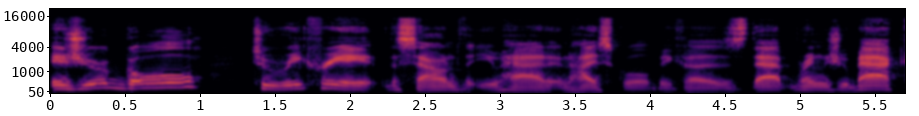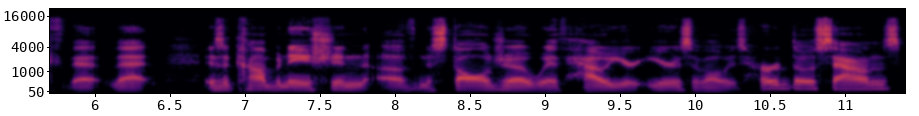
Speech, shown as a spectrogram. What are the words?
Is your goal to recreate the sound that you had in high school because that brings you back that that is a combination of nostalgia with how your ears have always heard those sounds.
